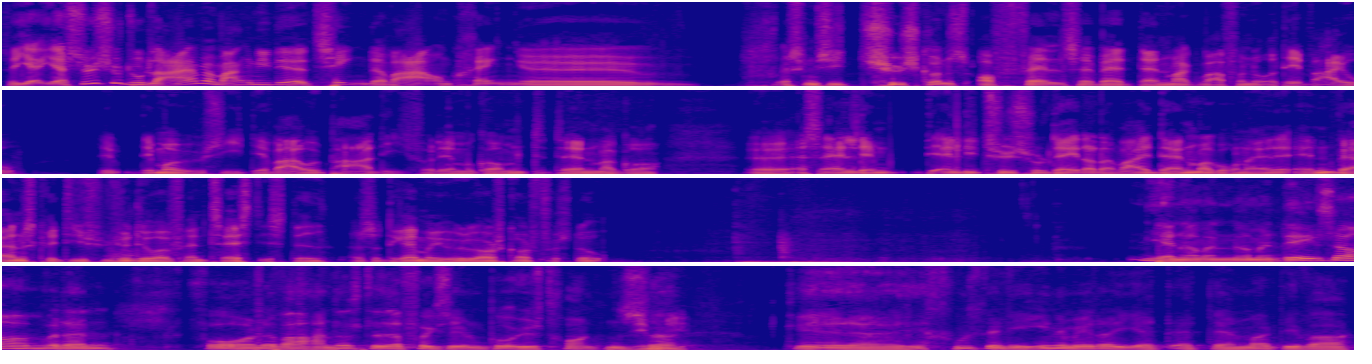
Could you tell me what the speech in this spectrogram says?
så jeg, jeg synes jo, du leger med mange af de der ting, der var omkring øh, hvad skal man sige, tyskernes opfattelse af, hvad Danmark var for noget. Det var jo, det, det må jeg jo sige, det var jo et paradis for dem at komme til Danmark og Øh, altså alle, dem, alle de tyske soldater, der var i Danmark under 2. verdenskrig, de synes jo, det var et fantastisk sted. Altså det kan man jo også godt forstå. Ja, når man, når man læser om, hvordan forholdene var andre steder, for eksempel på Østfronten, så kan jeg fuldstændig enig med dig i, at, at Danmark, det var,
